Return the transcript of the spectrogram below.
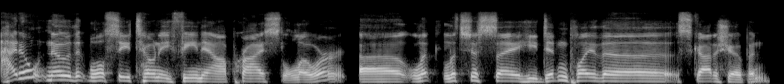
I don't know that we'll see Tony Finau priced lower. Uh, let Let's just say he didn't play the Scottish Open.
